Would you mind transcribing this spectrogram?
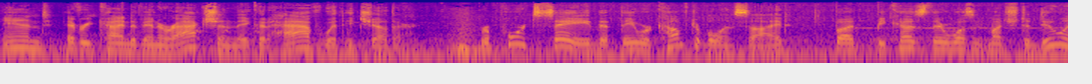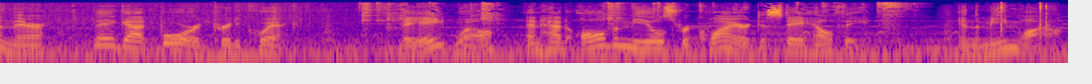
and every kind of interaction they could have with each other. Reports say that they were comfortable inside, but because there wasn't much to do in there, they got bored pretty quick. They ate well and had all the meals required to stay healthy. In the meanwhile,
